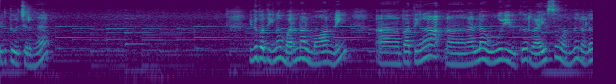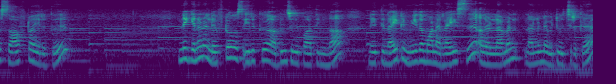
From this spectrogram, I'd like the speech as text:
எடுத்து வச்சுருங்க. இது பார்த்திங்கன்னா மறுநாள் மார்னிங் பார்த்திங்கன்னா ந- நல்லா ஊறி இருக்குது ரைஸும் வந்து நல்லா சாஃப்டாக இருக்குது இன்றைக்கி என்னென்ன லெஃப்ட் ஓவர்ஸ் இருக்குது அப்படின்னு சொல்லி பார்த்தீங்கன்னா நேற்று நைட்டு மீதமான ரைஸு அதில் லெமன் நல்லெண்ணெய் விட்டு வச்சுருக்கேன்.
